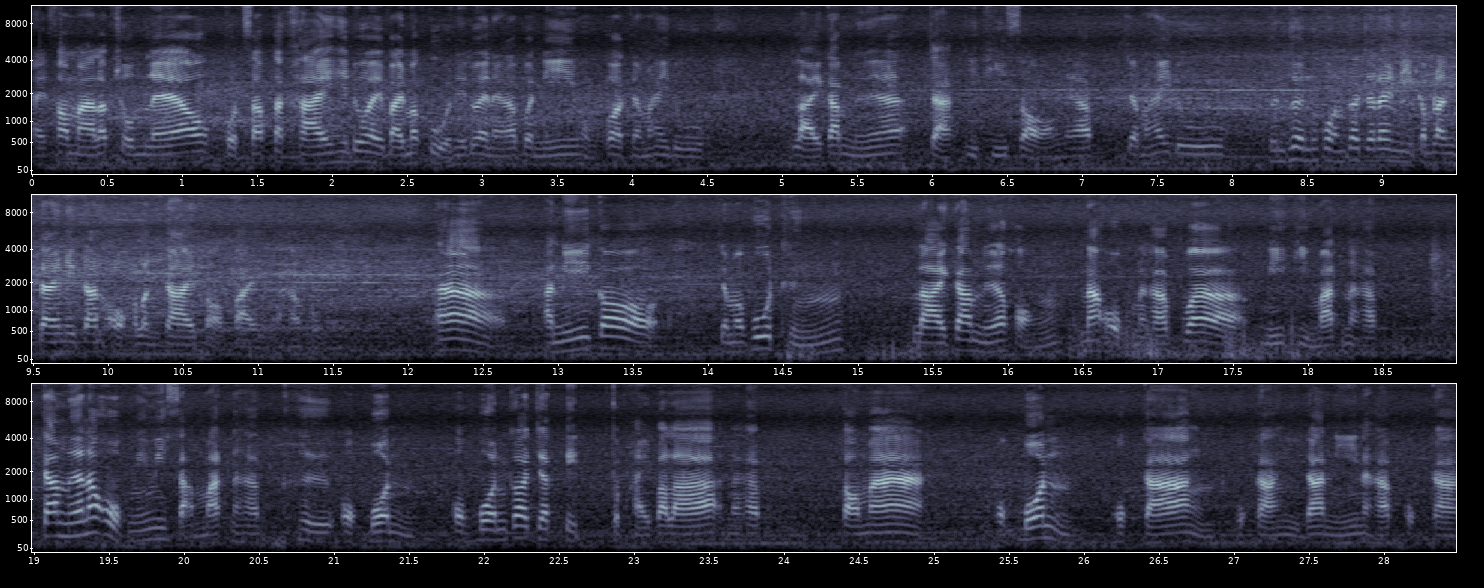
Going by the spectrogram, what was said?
ใครเข้ามารับชมแล้วกดซับตะไคร้ให้ด้วยใบมะกรูดให้ด้วยนะครับ วันนี้ผมก็จะมาให้ดูหลายกล้ามเนื้อจาก EP 2นะครับจะมาให้ดูเพื่อนๆทุกคนก็จะได้มีกำลังใจในการออกกำลังกายต่อไปนะครับผมอ่าอันนี้ก็จะมาพูดถึงลายกล้ามเนื้อของหน้าอกนะครับ ว่ามีกี่มัดนะครับ กล้ามเนื้อหน้าอกนี้มี 3 มัดนะครับ คืออกบน อกบนก็จะติดกับไหปลาร้านะครับ ต่อมาอกบน อกกลางอกกลางอยู่ด้านนี้นะครับอกกลาง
